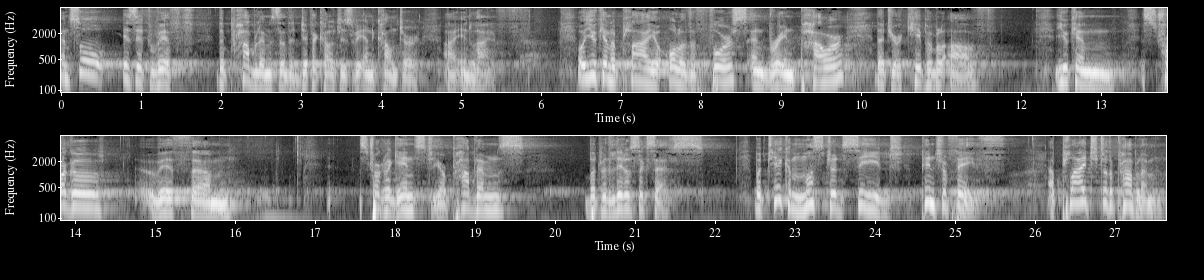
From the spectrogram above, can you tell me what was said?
And so is it with the problems and the difficulties we encounter uh, in life. Or you can apply all of the force and brain power that you're capable of. You can struggle with, um, struggle against your problems, but with little success. But take a mustard seed pinch of faith, apply it to the problem,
